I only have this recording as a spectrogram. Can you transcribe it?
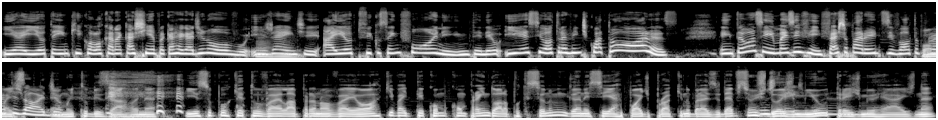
E aí eu tenho que colocar na caixinha pra carregar de novo. E, Aham. gente, aí eu fico sem fone, entendeu? E esse outro é 24 horas. Então, assim, mas enfim, fecha parênteses e volta Pô, pro episódio. É muito bizarro, né? Isso porque tu vai lá pra Nova York e vai ter como comprar em dólar. Porque se eu não me engano, esse AirPod Pro aqui no Brasil deve ser uns Uns 2 três mil, mil 3 mil reais, né?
